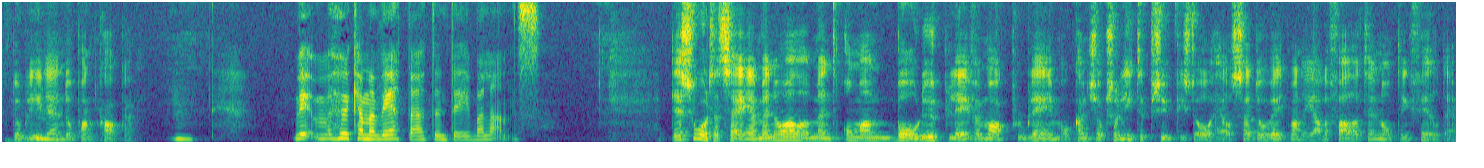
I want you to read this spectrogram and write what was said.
då blir det ändå pannkaka. Ve- Hur kan man veta att det inte är i balans? Det är svårt att säga, men allmänt om man både upplever magproblem och kanske också lite psykisk ohälsa, då vet man i alla fall att det är någonting fel där.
